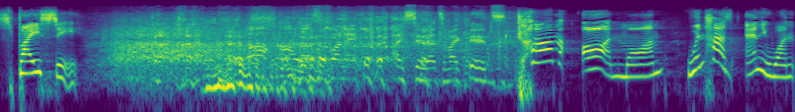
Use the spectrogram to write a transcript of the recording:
spicy. Funny. I say that to my kids. Come on, Mom. When has anyone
